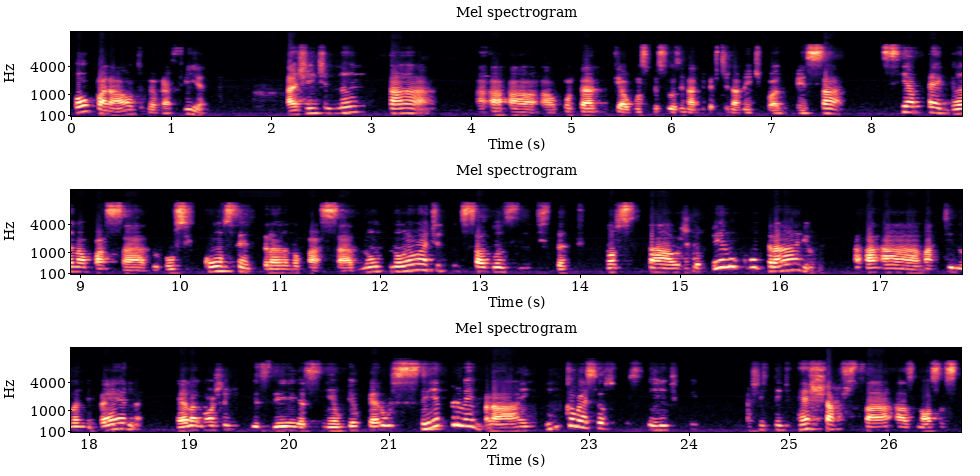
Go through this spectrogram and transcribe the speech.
ou para a autobiografia, a gente não está, ao contrário do que algumas pessoas inadvertidamente podem pensar, se apegando ao passado ou se concentrando no passado. Não, não é uma atitude saudosista, nostálgica. Pelo contrário, a, a Martina Lanivella, ela gosta de dizer assim, eu, eu quero sempre lembrar, e nunca vai ser o suficiente, que a gente tem que rechaçar as nossas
